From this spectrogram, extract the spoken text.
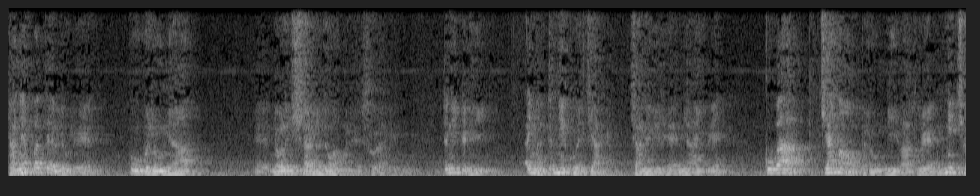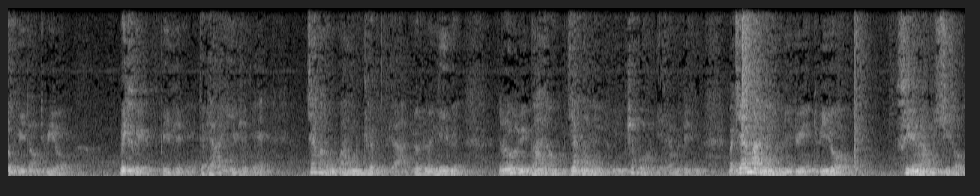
ဒါနဲ့ပတ်သက်လို့လေ ကိုဘလူများအဲ knowledge sharing လုပ်ရမလဲဆိုတာတွေကိုတနည်းတနည်းအဲ့မှာတစ်နှစ်ခွဲကြာတယ်ဂျာနယ်တွေလည်းအများကြီးပဲကိုကကျမ်းမာအောင်ဘယ်လိုနေပါဆိုရဲအနှစ်ချုပ်လေးတောင်တပြီးတော့မိတ်ဆွေပေးဖြစ်တယ်ကြပြာရေးဖြစ်တယ်ကျမ်းမာဖို့ဘာမှမခက်ဘူးဗျာလွယ်လွယ်လေးပဲကျွန်တော်တို့တွေဘာကြောင့်ကျမ်းမာတဲ့လူတွေဖြစ်ပေါ်နေလဲမသိဘူးမကျမ်းမာတဲ့လူတွေတွေ့ရင်တပြီးတော့စေနာမရှိတော့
